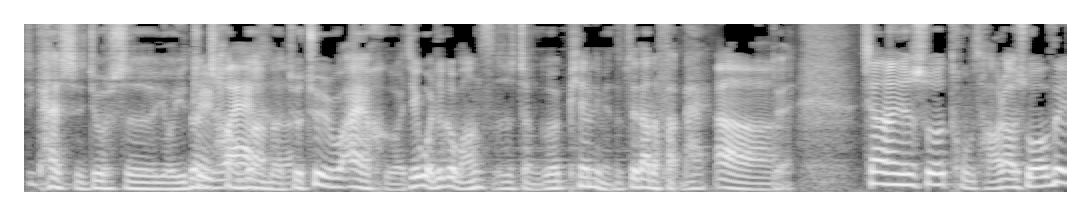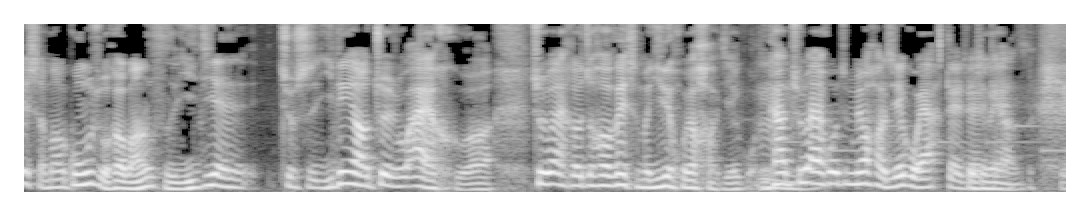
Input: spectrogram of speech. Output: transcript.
一开始就是有一段唱段的，就坠入爱河，结果这个王子是整个片里面的最大的反派。啊，对相当于是说吐槽了说为什么公主和王子一件就是一定要坠入爱河，坠入爱河之后为什么一定会有好结果？你看坠入爱河就没有好结果呀，嗯对对，对就这个样子。是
